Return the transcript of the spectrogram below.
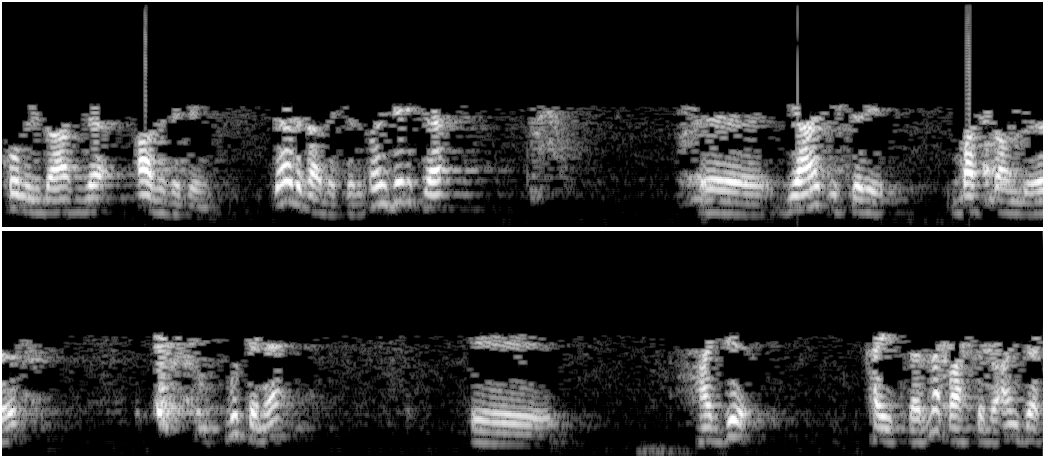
konuyu daha size arz edeceğim. Değerli kardeşlerim, öncelikle e, Diyanet İşleri Başkanlığı bu sene e, hacı kayıtlarına başladı. Ancak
